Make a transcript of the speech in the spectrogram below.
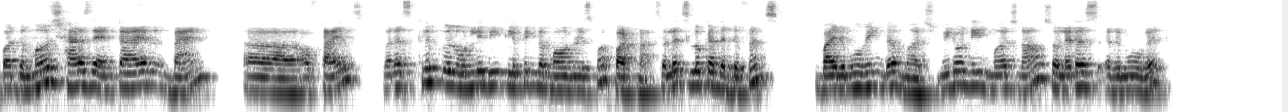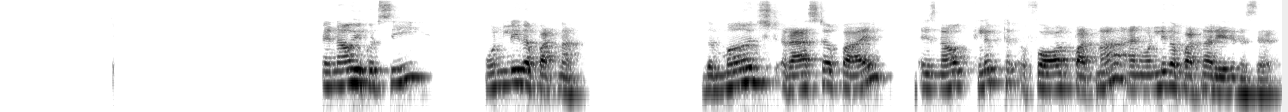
but the merge has the entire band uh, of tiles, whereas clip will only be clipping the boundaries for Patna. So let's look at the difference by removing the merge. We don't need merge now, so let us remove it. And now you could see only the Patna. The merged raster file is now clipped for Patna and only the Patna region is there.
